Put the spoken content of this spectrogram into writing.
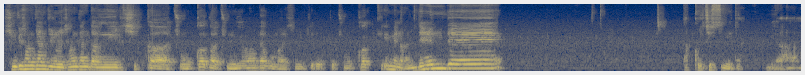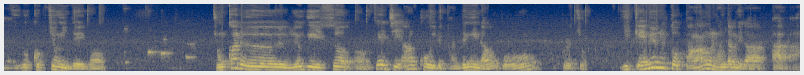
신규 상장주는 상장 당일 시가, 종가가 중요하다고 말씀드렸고, 종가 깨면 안 되는데, 딱 걸쳤습니다. 야, 이거 걱정인데, 이거. 종가를 여기서 어, 깨지 않고 이렇게 반등이 나오고 그렇죠. 이 깨면은 또 방황을 한답니다. 아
